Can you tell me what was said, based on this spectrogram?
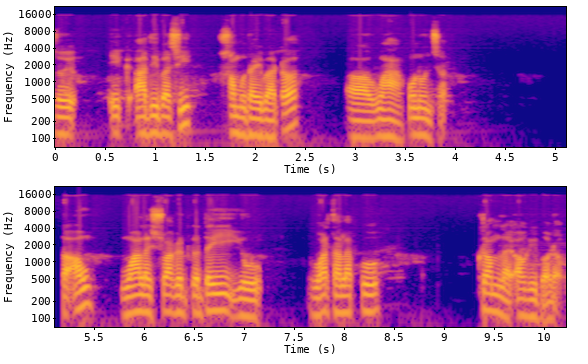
जो एक आदिवासी समुदायबाट उहाँ हुनुहुन्छ। र आउँ उहाँलाई स्वागत गर्दै यो वार्तालापको क्रमलाई अघि बढाउँ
